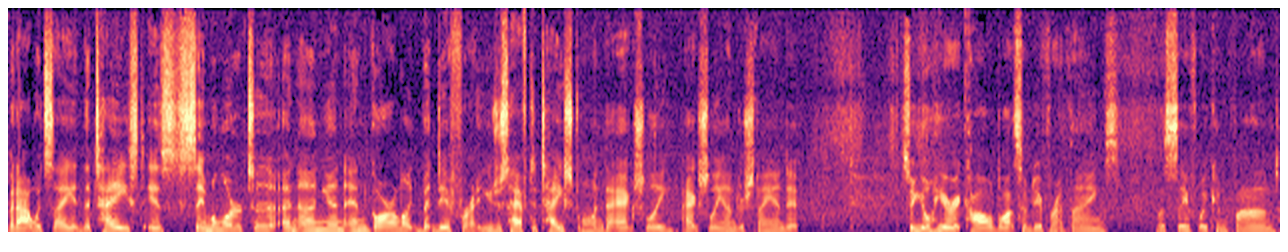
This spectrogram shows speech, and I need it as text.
but I would say the taste is similar to an onion and garlic, but different. You just have to taste one to actually, actually understand it. So you'll hear it called lots of different things. Let's see if we can find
